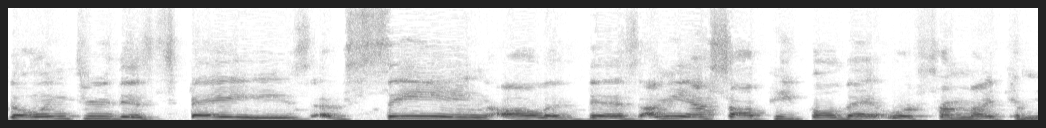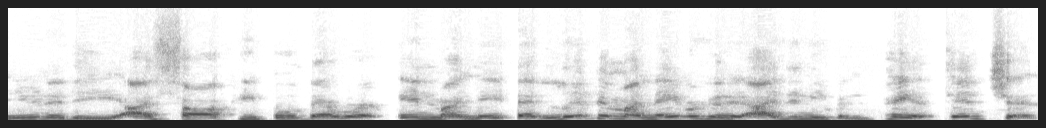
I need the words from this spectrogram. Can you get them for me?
going through this phase of seeing all of this. I mean i saw people that were from my community. I saw people that were in my na- that lived in my neighborhood. I didn't even pay attention.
